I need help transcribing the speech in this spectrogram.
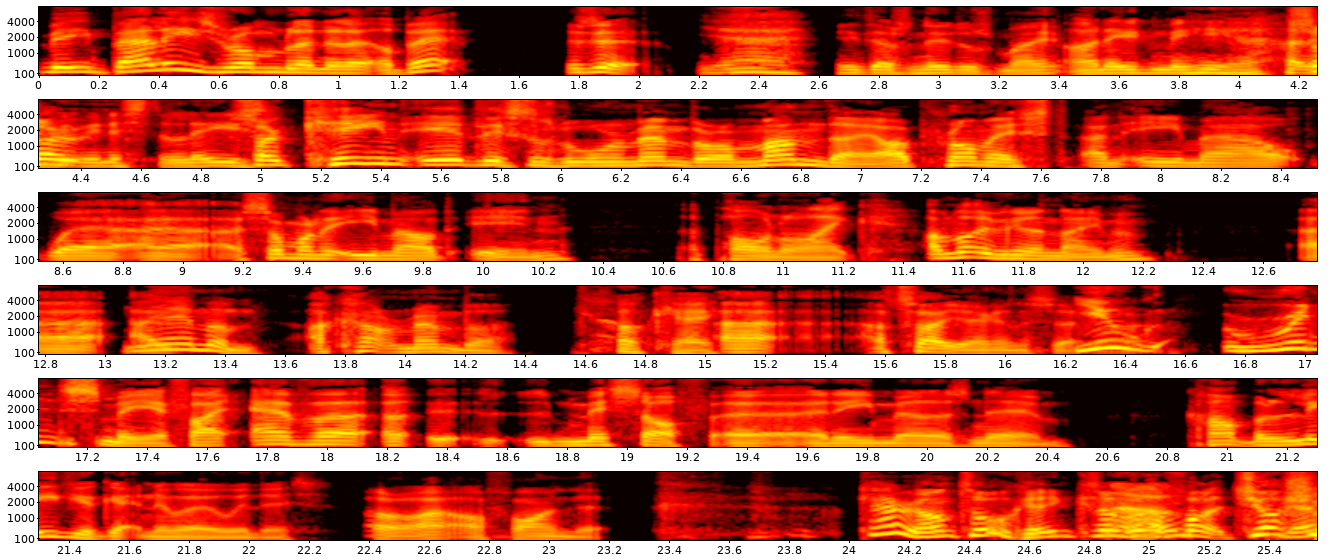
me belly's rumbling a little bit. Is it? Yeah, He does noodles, mate. I need me. I So- need me Mr. Lee's. So keen eared listeners will remember on Monday I promised an email where uh, someone had emailed in. a porno like. I'm not even going to name him. Uh, I, Name 'em. I can't remember. Okay. Uh, I'll tell you. Hang on a second. you rinse me if I ever uh, uh, miss off uh, an emailer's name. Can't believe you're getting away with this. All right, I'll find it. Carry on talking because No, to find it. Joshua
